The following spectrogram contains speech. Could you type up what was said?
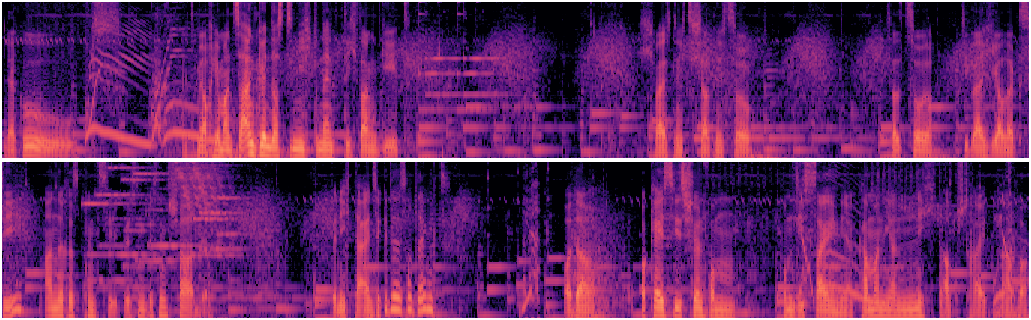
Ja gut. Hätte mir auch jemand sagen können, dass die nicht unendlich lang geht. Ich weiß nicht, ich hatte nicht so ist halt so die gleiche Galaxie, anderes Prinzip. Ist ein bisschen schade. Bin ich der Einzige, der so denkt? Oder, okay, sie ist schön vom, vom Design her. Kann man ja nicht abstreiten, aber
